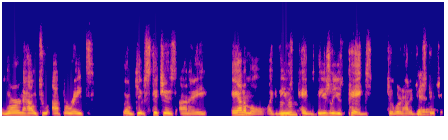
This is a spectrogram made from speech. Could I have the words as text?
learn how to operate you know, give stitches on a animal like they mm-hmm. use pigs they usually use pigs to learn how to do yeah. stitches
